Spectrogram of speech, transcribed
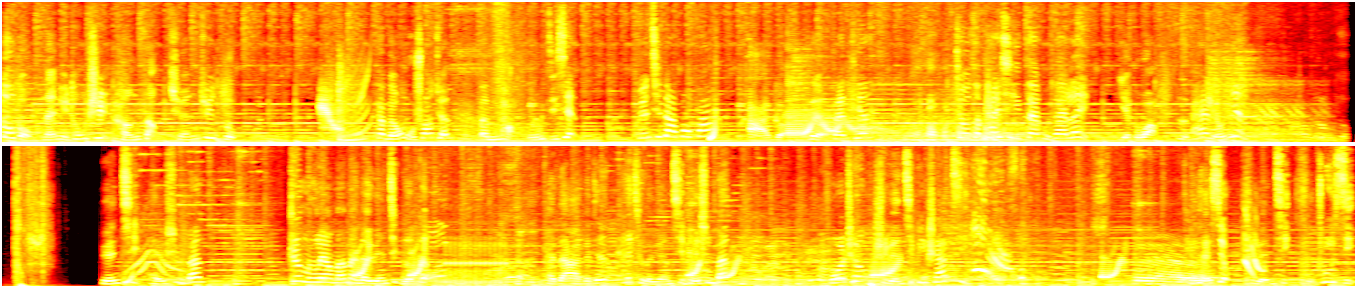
逗狗，男女通吃，横扫全剧组。他文武双全，奔跑无极限，元气大爆发，阿哥。乐翻天。就算拍戏再苦再累，也不忘自拍留念。元气培训班，正能量满满的元气格格，他在阿哥间开启了元气培训班，俯卧撑是元气必杀技。，T 台秀是元气辅助系，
